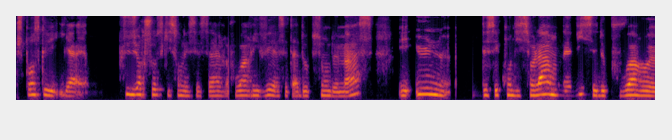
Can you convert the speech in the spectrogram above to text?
Je pense qu'il y a plusieurs choses qui sont nécessaires pour arriver à cette adoption de masse. Et une de ces conditions-là, à mon avis, c'est de pouvoir euh,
